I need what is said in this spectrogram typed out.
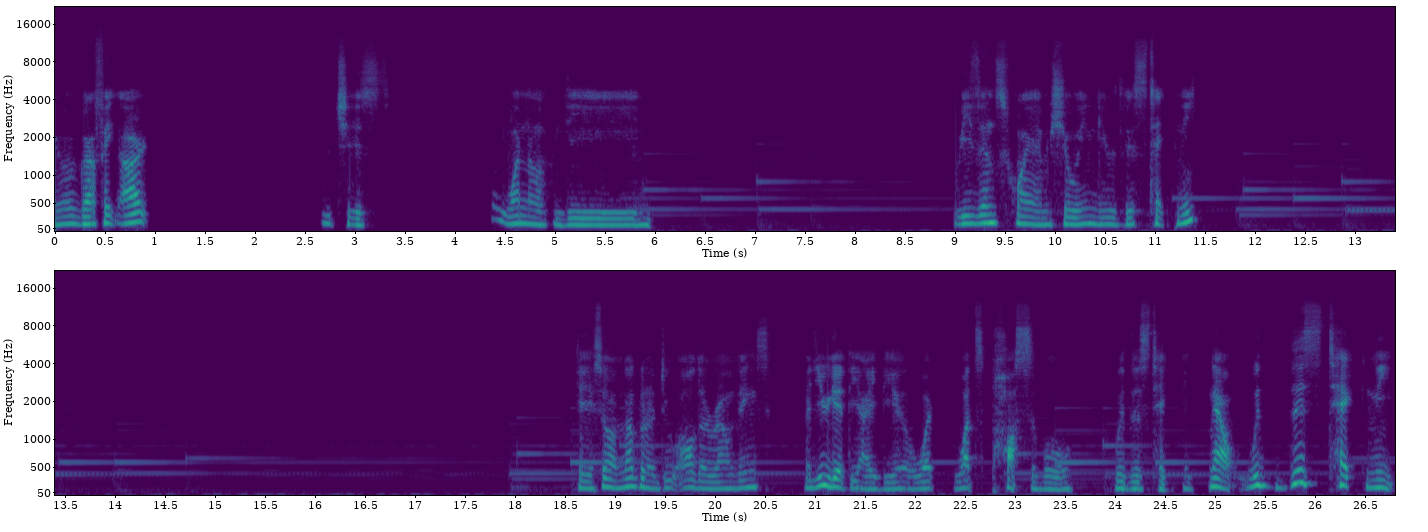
graphic art, which is one of the reasons why I'm showing you this technique. Okay, so I'm not going to do all the roundings, but you get the idea of what, what's possible with this technique. Now, with this technique,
